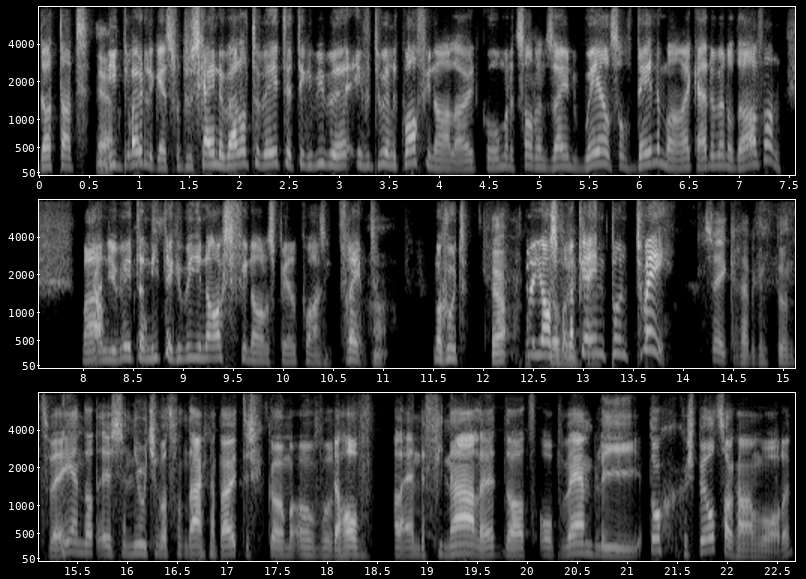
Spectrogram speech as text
Dat dat Ja. niet duidelijk is. Want we schijnen wel te weten tegen wie we eventueel in de kwartfinale uitkomen. Het zou dan zijn Wales of Denemarken, hè, de winnaar daarvan. Maar Ja, en je weet dan niet tegen wie je in de achtste finale speelt, quasi. Vreemd. Ja. Maar goed. Ja, Nou, Jasper, heb jij een punt 2? Zeker heb ik een punt 2. En dat is een nieuwtje wat vandaag naar buiten is gekomen over de halve finale en de finale. Dat op Wembley toch gespeeld zou gaan worden.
